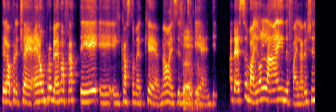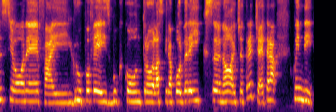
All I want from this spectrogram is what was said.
pre- cioè era un problema fra te e, e il customer care, no? il servizio certo. clienti. Adesso vai online, fai la recensione, fai il gruppo Facebook contro l'aspirapolvere X, no? eccetera, eccetera. Quindi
